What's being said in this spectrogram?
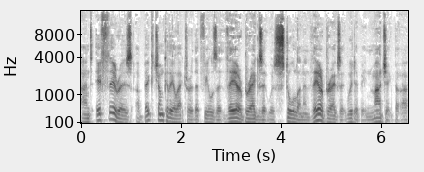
And if there is a big chunk of the electorate that feels that their Brexit was stolen and their Brexit would have been magic, but a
